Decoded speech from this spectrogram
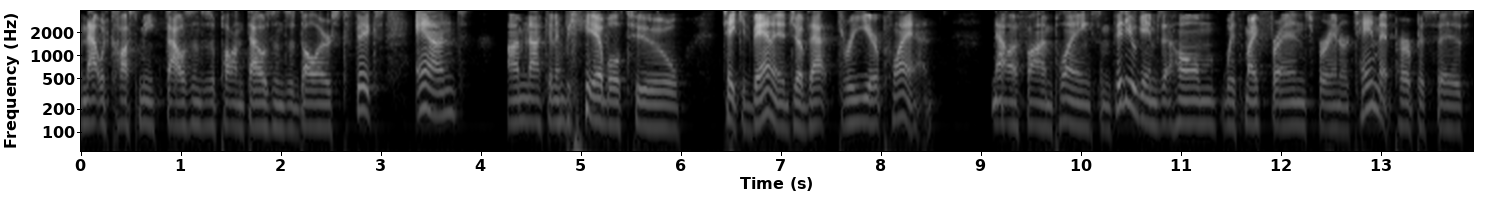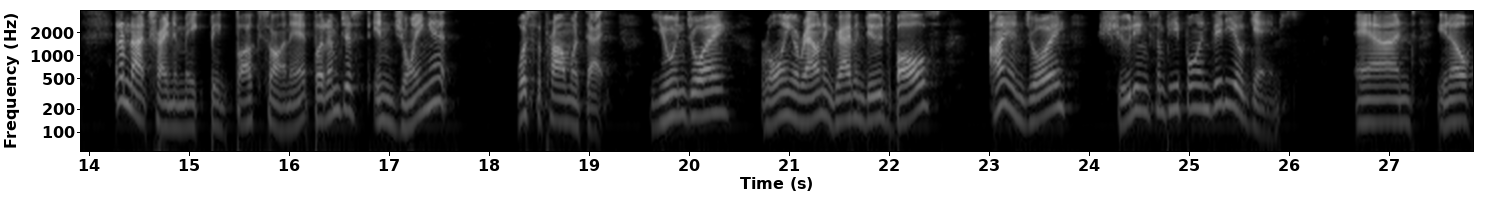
And that would cost me thousands upon thousands of dollars to fix. And i'm not going to be able to take advantage of that three year plan. Now if i'm playing some video games at home with my friends for entertainment purposes and i'm not trying to make big bucks on it but i'm just enjoying it what's the problem with that? You enjoy rolling around and grabbing dudes balls? I enjoy shooting some people in video games and you know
